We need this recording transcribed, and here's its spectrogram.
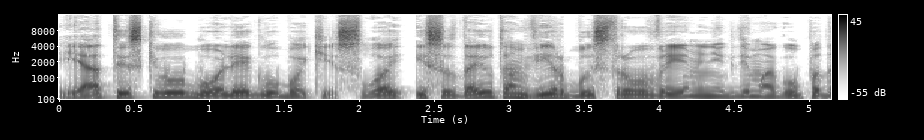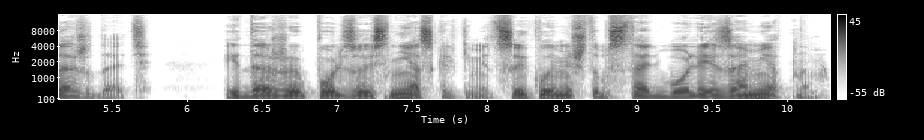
Я отыскиваю более глубокий слой и создаю там вир быстрого времени, где могу подождать. И даже пользуюсь несколькими циклами, чтобы стать более заметным.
